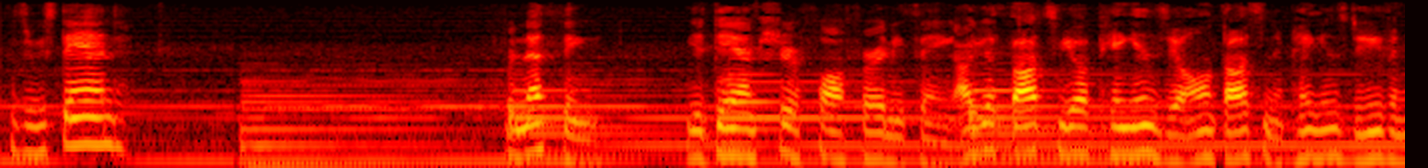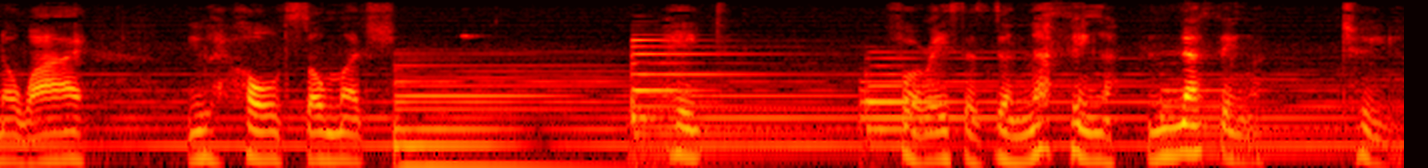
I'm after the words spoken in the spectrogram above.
Because if you stand for nothing, you damn sure fall for anything. Are your thoughts and your opinions your own thoughts and opinions? Do you even know why you hold so much hate for a race that's done nothing, nothing to you?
